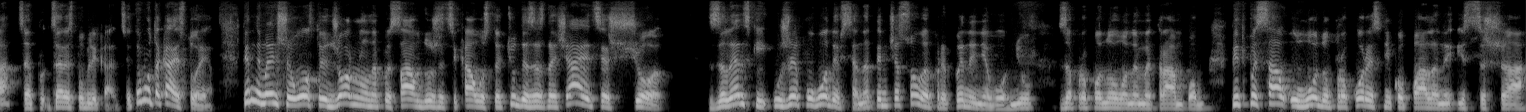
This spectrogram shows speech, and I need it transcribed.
Та це це республіканці. Тому така історія. Тим не менше, Wall Street Journal написав дуже цікаву статтю, де зазначається, що Зеленський уже погодився на тимчасове припинення вогню, запропонованими Трампом, підписав угоду про корисні копалини із США.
